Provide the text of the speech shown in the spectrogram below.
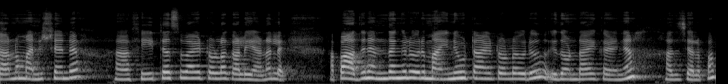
കാരണം മനുഷ്യന്റെ ഫീറ്റസുമായിട്ടുള്ള കളിയാണല്ലേ അപ്പോൾ അതിനെന്തെങ്കിലും ഒരു മൈന്യൂട്ടായിട്ടുള്ള ഒരു ഇതുണ്ടായി കഴിഞ്ഞാൽ അത് ചിലപ്പം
